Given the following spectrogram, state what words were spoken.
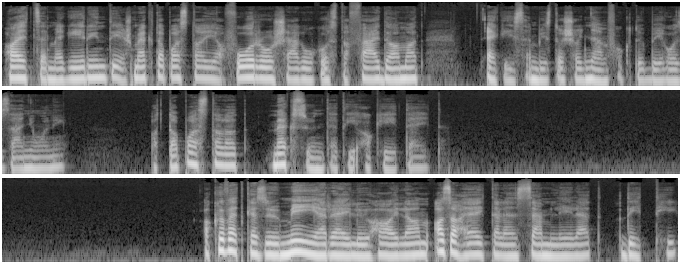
Ha egyszer megérinti és megtapasztalja a forróság okozta fájdalmat, egészen biztos, hogy nem fog többé hozzányúlni. A tapasztalat megszünteti a kéteit. A következő mélyen rejlő hajlam az a helytelen szemlélet, ditti,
